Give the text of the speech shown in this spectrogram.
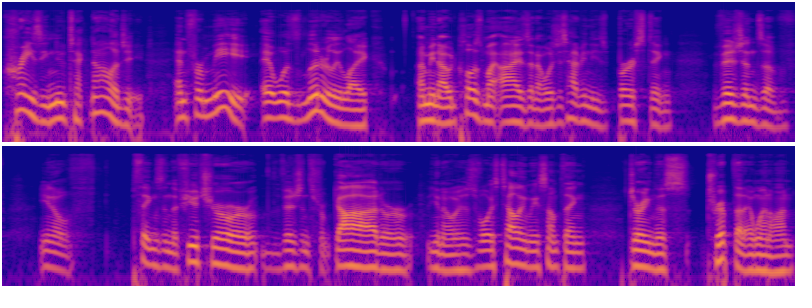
crazy new technology? And for me, it was literally like, I mean, I would close my eyes and I was just having these bursting visions of, you know, things in the future or visions from God or, you know, his voice telling me something during this trip that I went on.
